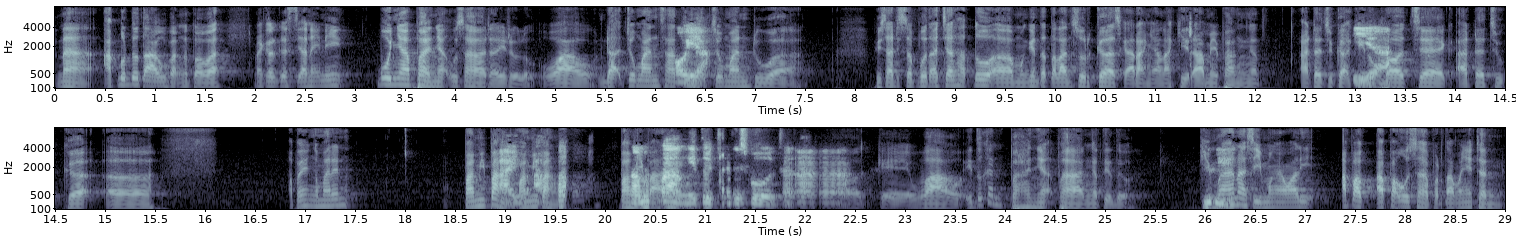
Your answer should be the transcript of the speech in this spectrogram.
Nah, aku tuh tahu banget bahwa Michael Christian ini punya banyak usaha dari dulu. Wow, ndak cuman satu, oh, iya. cuman dua. Bisa disebut aja satu uh, mungkin tetelan surga sekarang yang lagi rame banget. Ada juga Giro yeah. Project, ada juga uh, apa yang kemarin Pamipang, Ay, Pamipang. Apa? Pamipang itu Chinese food. Oke, okay, wow, itu kan banyak banget itu. Gimana hmm. sih mengawali apa apa usaha pertamanya dan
